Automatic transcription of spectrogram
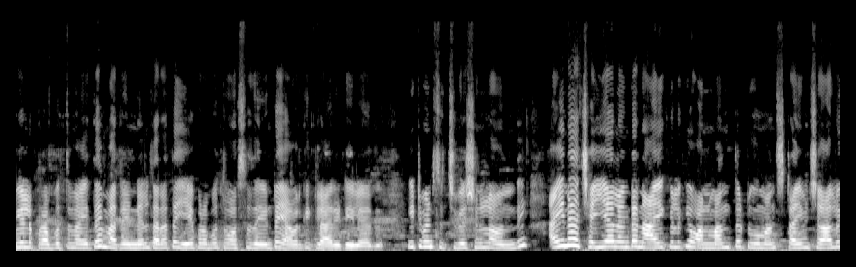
వీళ్ళ ప్రభుత్వం అయితే మరి రెండు నెలల తర్వాత ఏ ప్రభుత్వం వస్తుంది ఏంటో ఎవరికి క్లారిటీ లేదు. ఇటువంటి సిచ్యువేషన్లో ఉంది. అయినా చెయ్యాలంటే నాయకులకి one month two months time చాలు.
